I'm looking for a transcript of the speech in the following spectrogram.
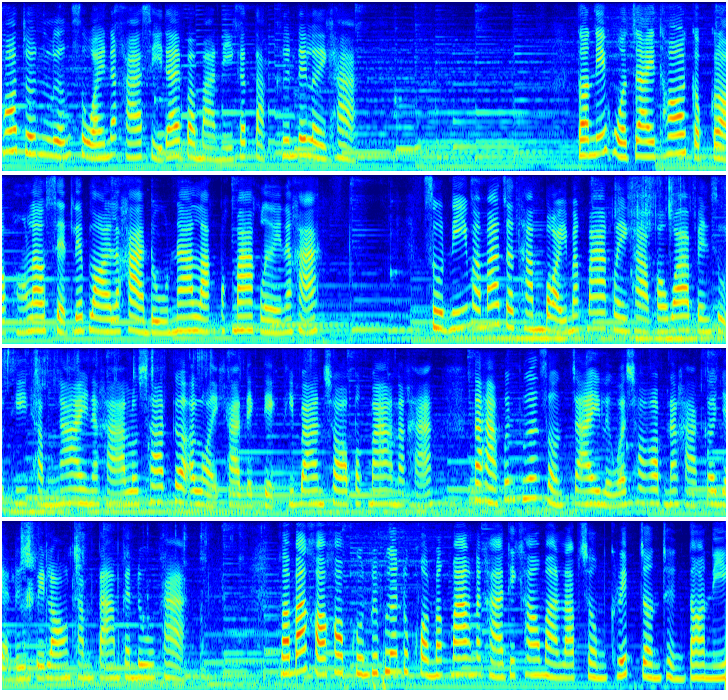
ทอดจนเหลืองสวยนะคะ สีได้ประมาณนี้ก็ตักขึ้นได้เลยค่ะ อนนี้หัวใจทอดกับกรอบของเราเสร็จเรียบร้อยแล้วค่ะ ดูน่ารักมากๆเลยนะคะ สูตรนี้มาม่าจะทำบ่อยมากๆเลยค่ะ เพราะว่าเป็นสูตรที่ทำง่ายนะคะ รสชาติก็อร่อยค่ะเด็กๆ ที่บ้านชอบมากๆนะคะ ถ้าหากเพื่อนๆสนใจหรือว่าชอบนะคะ ก็อย่าลืมไปลองทำตามกันดูค่ะมาม่าขอขอบคุณเพื่อนๆทุกคนมากๆนะคะ ที่เข้ามารับชมคลิปจนถึงตอนนี้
